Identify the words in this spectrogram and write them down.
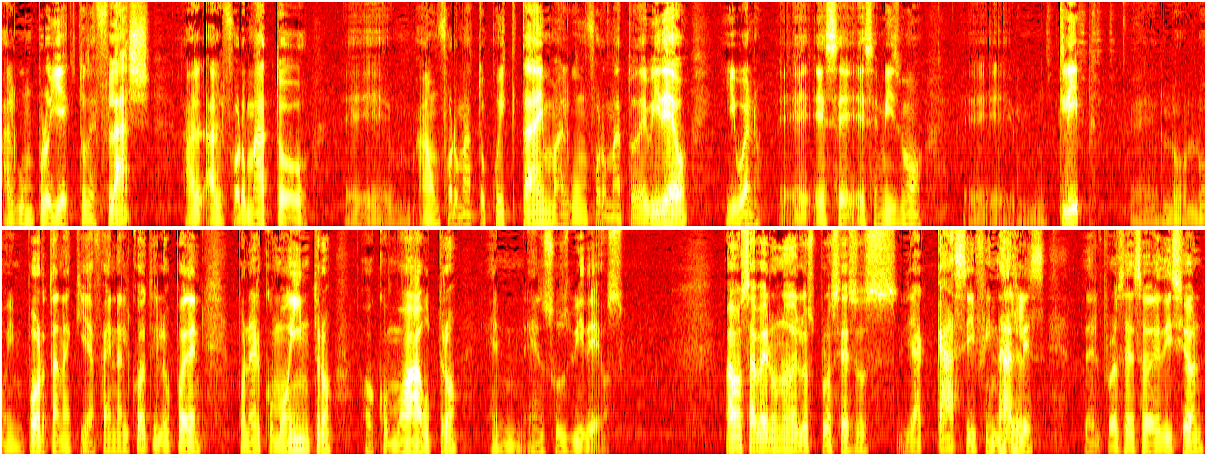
algún proyecto de Flash al, formato, eh, a un formato QuickTime, algún formato de video, y bueno, e, ese, ese mismo eh, clip eh, lo, importan aquí a Final Cut y lo pueden poner como intro o como outro en, en sus videos. Vamos a ver uno de los procesos ya casi finales del proceso de edición,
